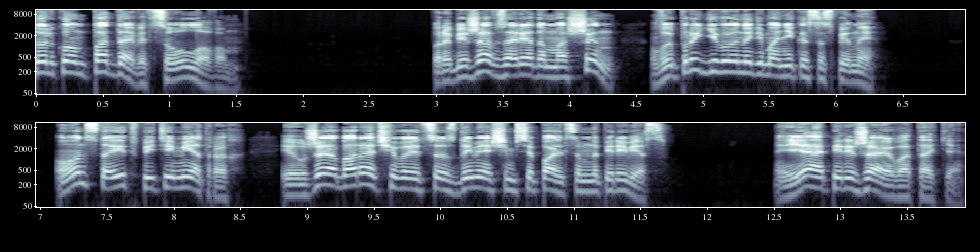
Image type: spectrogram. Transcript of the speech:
только он подавится уловом. Пробежав за рядом машин, выпрыгиваю на демоника со спины. Он стоит в пяти метрах и уже оборачивается с дымящимся пальцем наперевес. Я опережаю в атаке.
